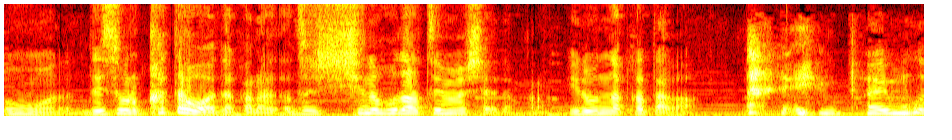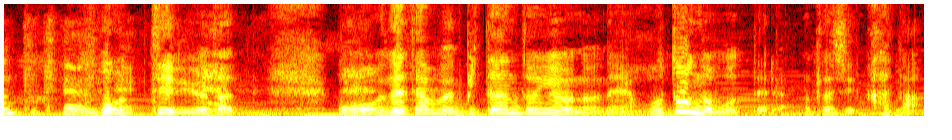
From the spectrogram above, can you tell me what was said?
うん。うん。で、その型はだから、私死ぬほど集めましたよ。だから、いろんな型が。いっぱい持ってたよ持っね。てるよ、だって。もうね、多分ビタントニオのね、ほとんど持ってる。私、型。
